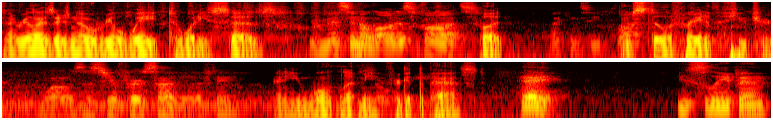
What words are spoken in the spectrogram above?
And I realize there's no real weight to what he says, You're missing a lot of spots. but I can see. I'm still afraid of the future, Wow, is this your first time lifting? and he won't let me forget the past. Hey, you sleeping?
